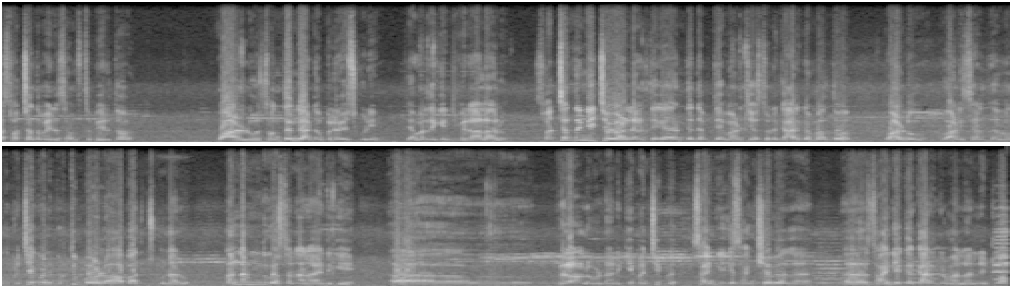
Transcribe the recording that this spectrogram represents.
ఆ స్వచ్ఛందమైన సంస్థ పేరుతో వాళ్ళు సొంతంగా డబ్బులు వేసుకుని ఎవరి దగ్గర నుంచి విరాళాలు స్వచ్ఛందంగా ఇచ్చేవాళ్ళు అంతే అంతే తప్పితే వాళ్ళు చేస్తున్న కార్యక్రమాలతో వాళ్ళు వాళ్ళకి ఒక ప్రత్యేకమైన గుర్తింపు వాళ్ళు ఆపాదించుకున్నారు. అందరు ముందుకు వస్తున్నారు ఆయనకి విరాళాలు ఇవ్వడానికి మంచి సాంఘిక సంక్షేమ సాంఘిక కార్యక్రమాలన్నింటిలో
